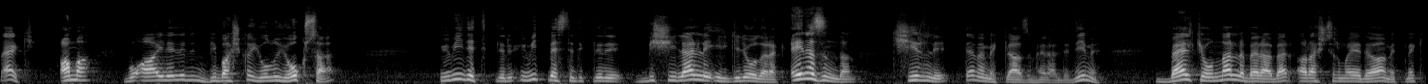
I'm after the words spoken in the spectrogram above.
belki ama bu ailelerin bir başka yolu yoksa ümit ettikleri, ümit besledikleri bir şeylerle ilgili olarak en azından kirli dememek lazım herhalde değil mi? Belki onlarla beraber araştırmaya devam etmek,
